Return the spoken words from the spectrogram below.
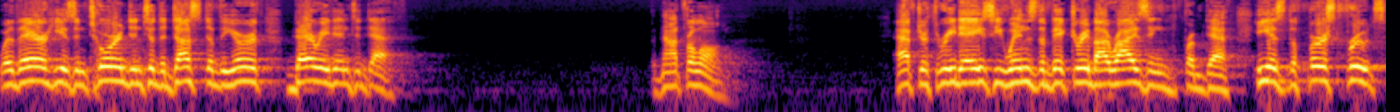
where there he is entombed into the dust of the earth, buried into death. But not for long. After three days, he wins the victory by rising from death. He is the first fruits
